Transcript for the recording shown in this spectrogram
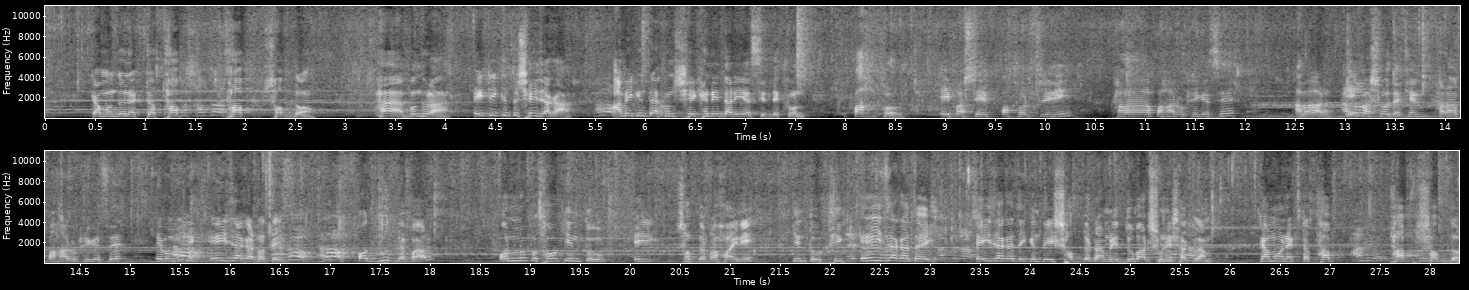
কেমন যেন একটা থাপ থাপ শব্দ। হ্যাঁ বন্ধুরা, এইটি কিন্তু সেই জায়গা। আমি কিন্তু এখন সেখানে দাঁড়িয়ে আছি, দেখুন, পাথর। এই পাশে পাথর শ্রেণি, খাড়া পাহাড় উঠে গেছে। আবার এই পাশেও দেখেন খাড়া পাহাড় উঠে গেছে এবং ঠিক এই জায়গাটাতে অদ্ভুত ব্যাপার, অন্য কোথাও কিন্তু এই শব্দটা হয়নি, কিন্তু ঠিক এই জায়গাতেই এই জায়গাতেই কিন্তু এই শব্দটা আমি দুবার শুনে থাকলাম। কেমন একটা থাপ থাপ শব্দ।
